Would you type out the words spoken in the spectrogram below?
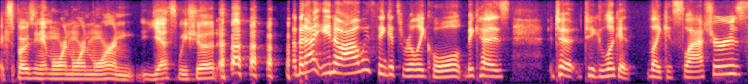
exposing it more and more and more. And yes, we should. but I, you know, I always think it's really cool because to to look at like slashers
